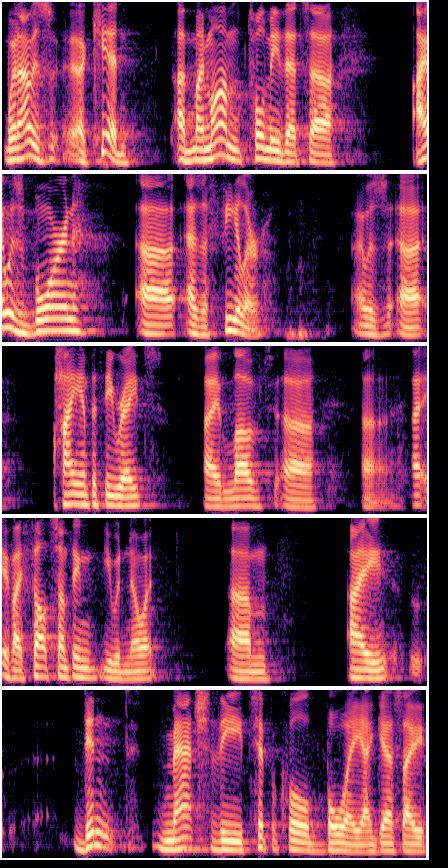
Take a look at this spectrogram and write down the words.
When I was a kid, uh, my mom told me that uh, I was born uh, as a feeler. I was uh, high empathy rates. I loved, uh, uh, if I felt something, you would know it. Um, I didn't match the typical boy, I guess. I,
